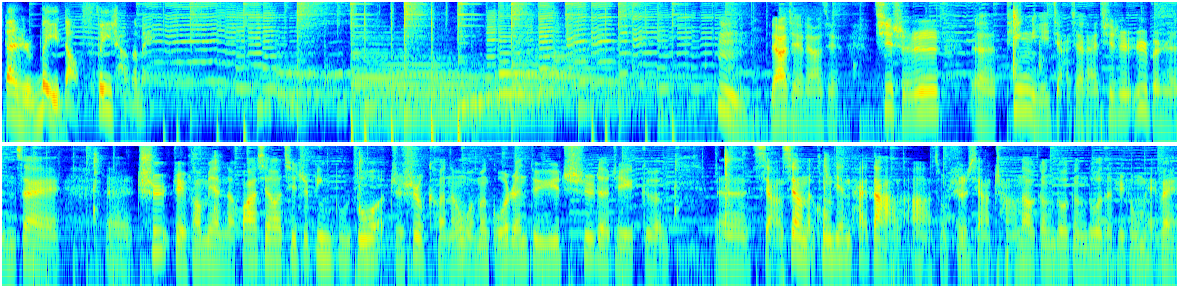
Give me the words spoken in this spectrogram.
但是味道非常的美。嗯，了解了解。其实，呃，听你讲下来，其实日本人在，呃，吃这方面的花销其实并不多，只是可能我们国人对于吃的这个，呃，想象的空间太大了啊，总是想尝到更多更多的这种美味，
